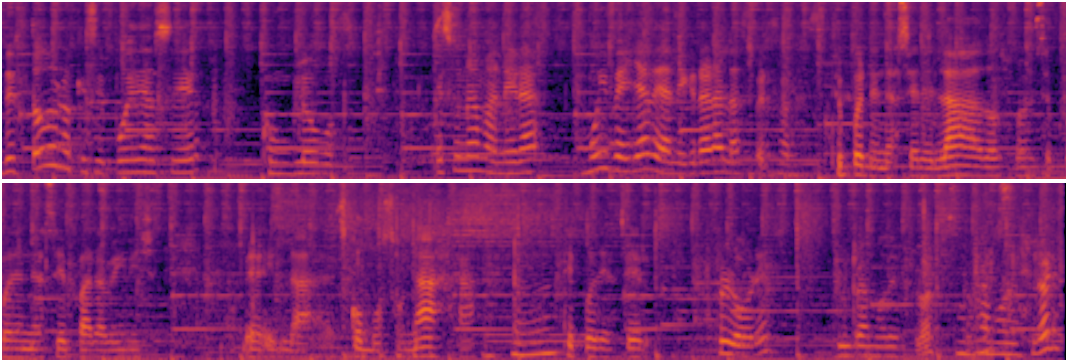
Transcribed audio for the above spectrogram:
de todo lo que se puede hacer con globos. Es una manera muy bella de alegrar a las personas. Se pueden hacer helados, pues, se pueden hacer para vivir eh, las, como sonaja, se puede hacer flores, un ramo de flores. Un ramo de flores.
